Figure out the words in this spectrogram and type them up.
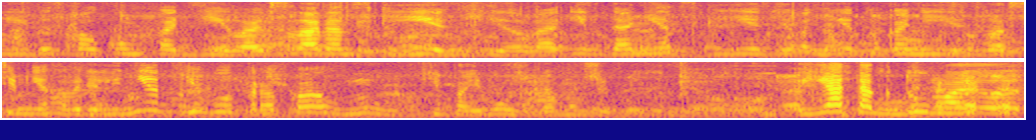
и в исполком ходила, и в Славянск ездила, и в Донецк ездила, где только не ездила. Все мне говорили, нет, его пропал, ну, типа его уже давно в. Я так думаю,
